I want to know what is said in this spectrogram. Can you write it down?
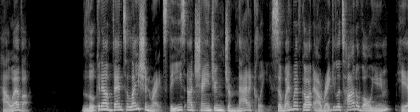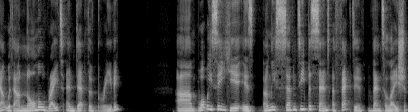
However, Look at our ventilation rates. These are changing dramatically. So when we've got our regular tidal volume here with our normal rate and depth of breathing, um, what we see here is only 70% effective ventilation,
